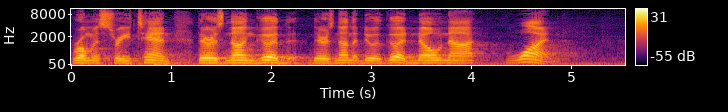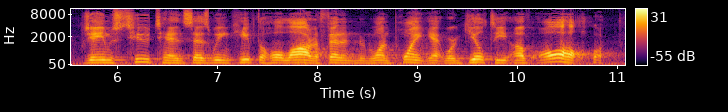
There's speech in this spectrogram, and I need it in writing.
Romans 3:10, there is none good, there is none that doeth good, no not one. James 2:10 says we can keep the whole law fit in one point, yet we're guilty of all.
